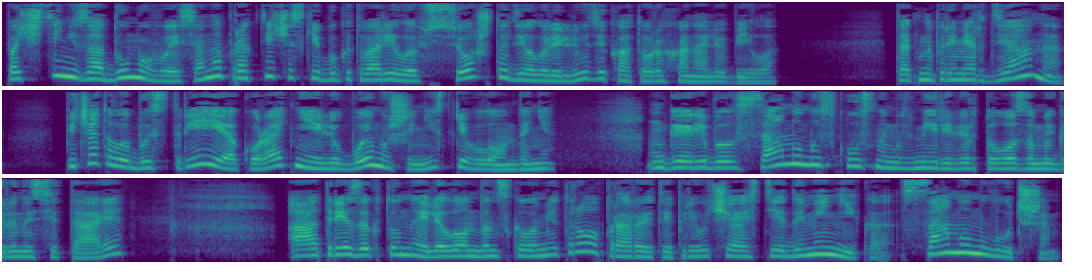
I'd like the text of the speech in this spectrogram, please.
Почти не задумываясь, она практически боготворила все, что делали люди, которых она любила. Так, например, Диана печатала быстрее и аккуратнее любой машинистки в Лондоне. Гэри был самым искусным в мире виртуозом игры на ситаре, а отрезок туннеля лондонского метро, прорытый при участии Доминика, самым лучшим.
